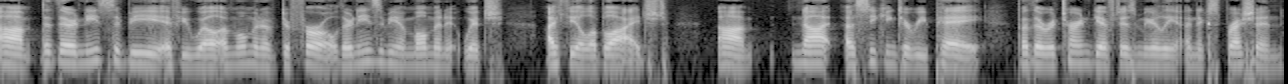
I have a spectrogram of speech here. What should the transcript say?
um, that there needs to be, if you will, a moment of deferral. There needs to be a moment at which I feel obliged, um, not a seeking to repay, but the return gift is merely an expression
